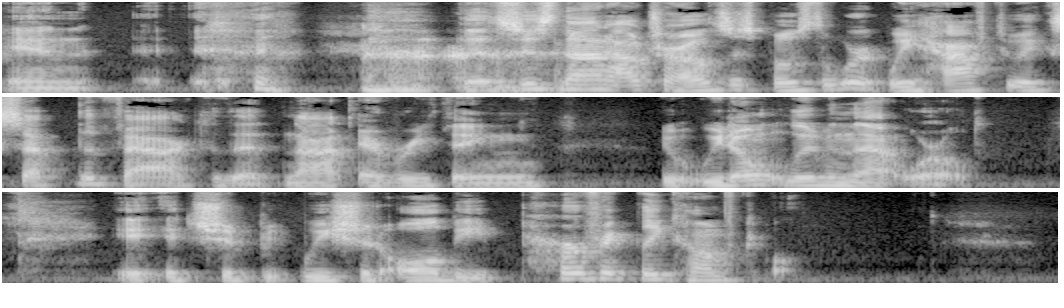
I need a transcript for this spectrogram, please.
And that's just not how trials are supposed to work. We have to accept the fact that not everything, we don't live in that world. It, it should be, we should all be perfectly comfortable.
